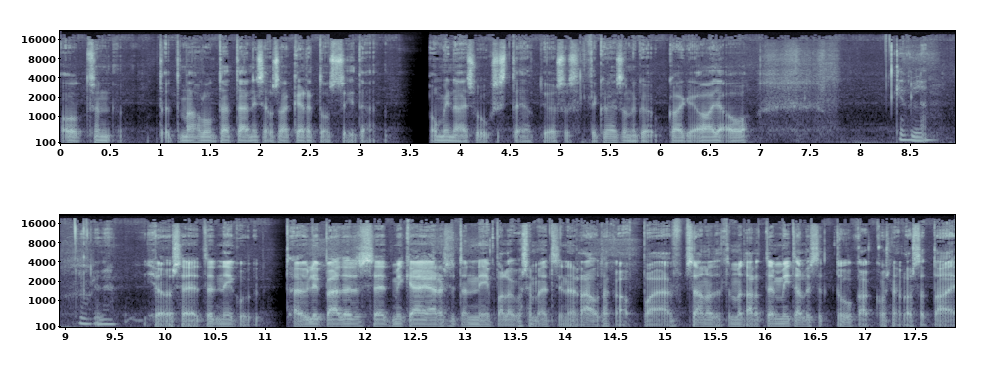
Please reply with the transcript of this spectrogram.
oot sen, että mä haluan tätä, niin se osaa kertoa siitä ominaisuuksista ja työssä. Että kyllä se on niin kaiken A ja O. Kyllä, juuri näin. Joo, se, että niinku, tai ylipäätään se, että mikä ei ärsytä niin paljon, kun sä menet sinne rautakauppaan ja sanot, että mä tarvitsen mitallistettua kakkosnelosta tai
